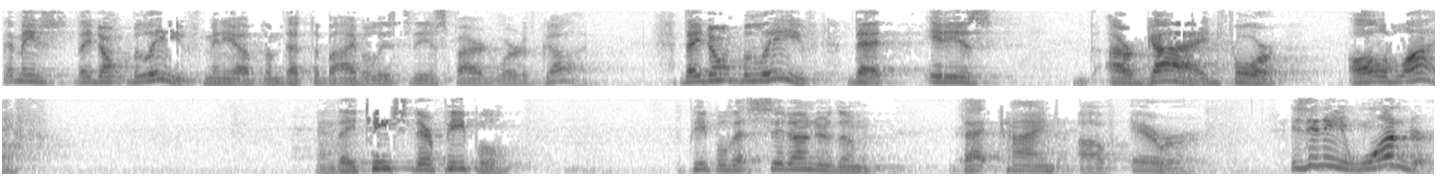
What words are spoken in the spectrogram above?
That means they don't believe, many of them, that the Bible is the inspired Word of God. They don't believe that it is our guide for all of life. And they teach their people, people that sit under them, that kind of error. Is it any wonder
